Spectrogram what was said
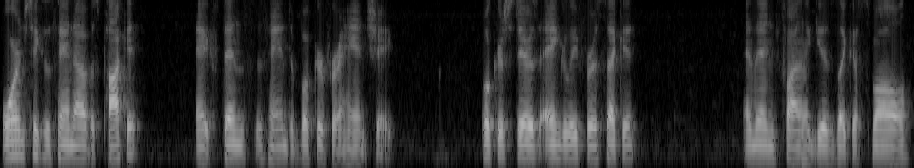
Orange takes his hand out of his pocket and extends his hand to Booker for a handshake. Booker stares angrily for a second and then finally gives like a small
